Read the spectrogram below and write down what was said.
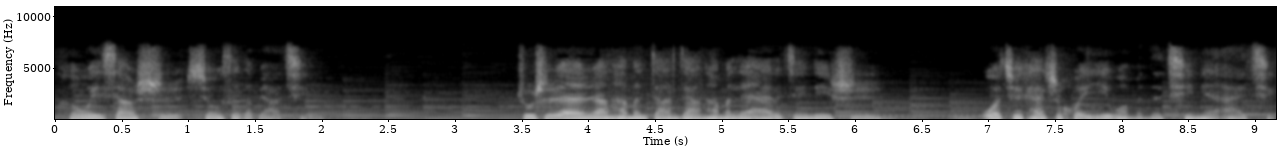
和微笑时羞涩的表情。主持人让他们讲讲他们恋爱的经历时，我却开始回忆我们的七年爱情。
